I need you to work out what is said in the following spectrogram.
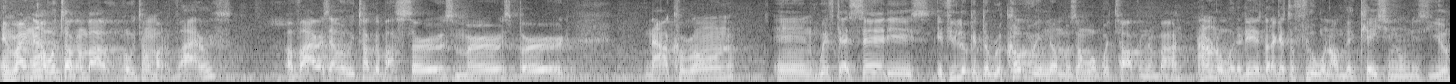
And right now we're talking about, are we talking about a virus? A virus, that what we talk about SARS, MERS, BIRD, now Corona. And with that said is, if you look at the recovery numbers on what we're talking about, I don't know what it is, but I guess the flu went on vacation on this year.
